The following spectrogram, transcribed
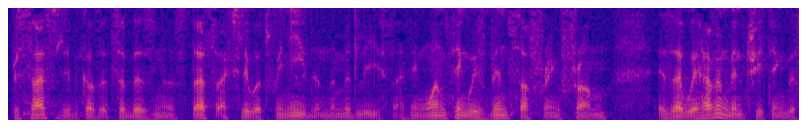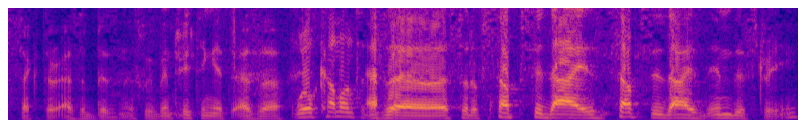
precisely because it's a business. That's actually what we need in the Middle East. I think one thing we've been suffering from is that we haven't been treating this sector as a business. We've been treating it as a we'll come on to as a sort of subsidized subsidized industry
